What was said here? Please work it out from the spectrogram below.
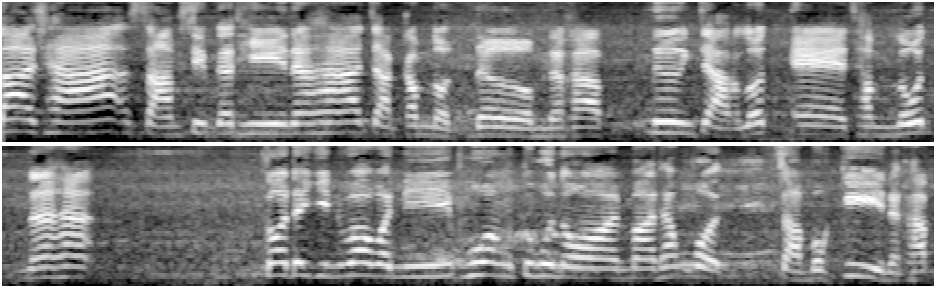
ล่าช้า 30 นาทีนะฮะจากกำหนดเดิมนะครับ เนื่องจากรถแอร์ชำรุดนะฮะ ก็ได้ยินว่าวันนี้พ่วงตู้นอนมาทั้งหมด3โบกี้นะครับ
